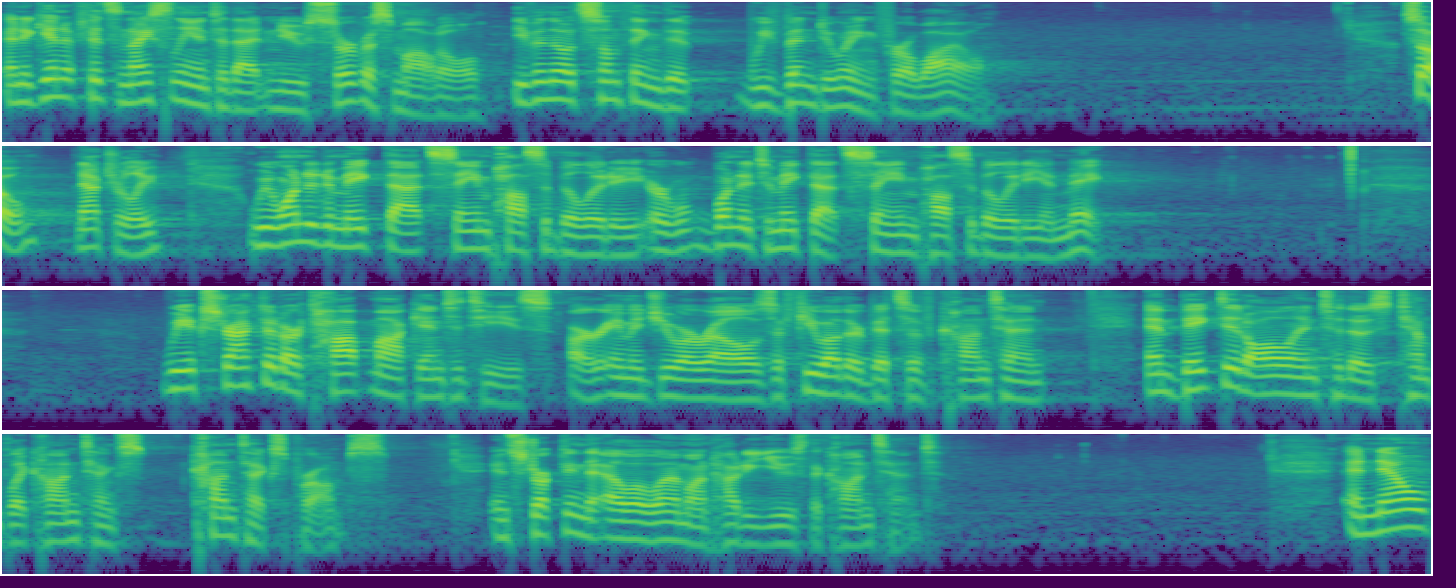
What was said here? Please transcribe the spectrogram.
And again, it fits nicely into that new service model, even though it's something that we've been doing for a while. So, naturally, we wanted to make that same possibility, or wanted to make that same possibility in Make. We extracted our top mock entities, our image URLs, a few other bits of content and baked it all into those template context, context prompts, instructing the LLM on how to use the content. And now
